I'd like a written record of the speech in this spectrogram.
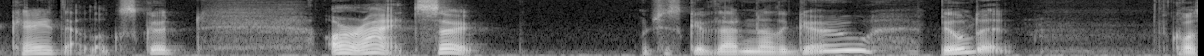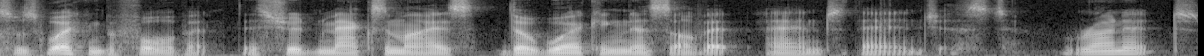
Okay, that looks good. All right, so we'll just give that another go. Build it. Of course, it was working before, but this should maximize the workingness of it. And then just run it.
